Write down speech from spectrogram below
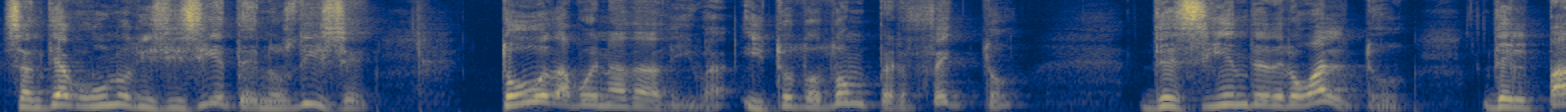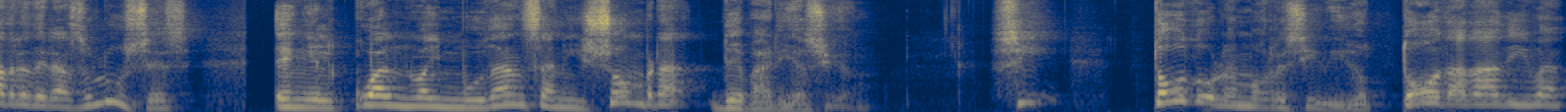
Santiago 1.17 nos dice, toda buena dádiva y todo don perfecto desciende de lo alto, del Padre de las Luces, en el cual no hay mudanza ni sombra de variación. Sí, todo lo hemos recibido, toda dádiva,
